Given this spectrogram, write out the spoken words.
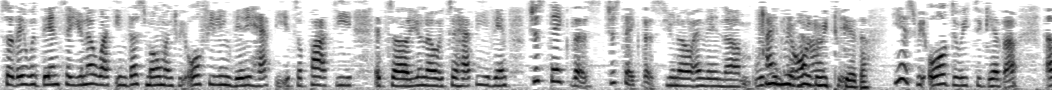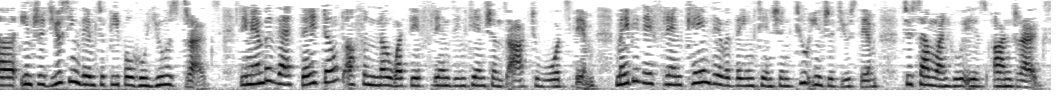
So they would then say, you know what, in this moment we're all feeling very happy. It's a party. It's a, you know, it's a happy event. Just take this. Just take this, you know, and then um, we And we all do it together. Yes, we all do it together. Uh, introducing them to people who use drugs. Remember that they don't often know what their friend's intentions are towards them. Maybe their friend came there with the intention to introduce them to someone who is on drugs.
